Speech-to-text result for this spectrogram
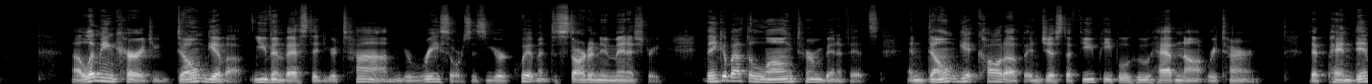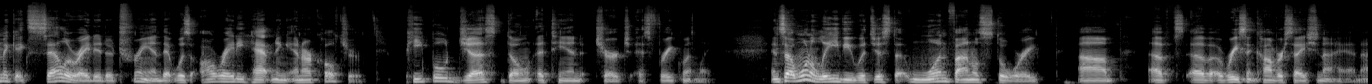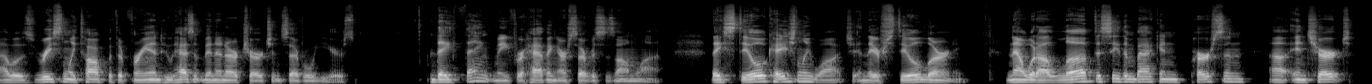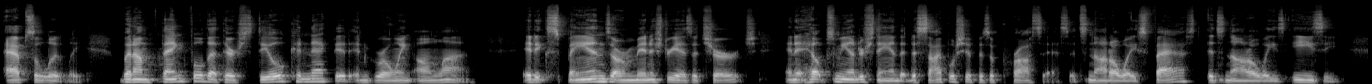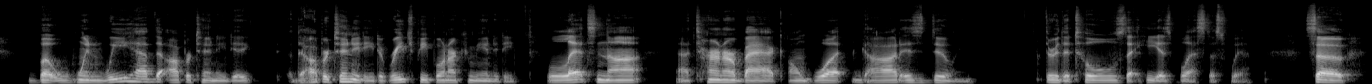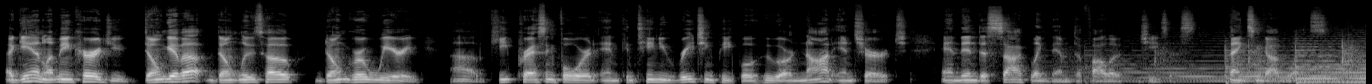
Uh, let me encourage you don't give up. You've invested your time, your resources, your equipment to start a new ministry. Think about the long term benefits and don't get caught up in just a few people who have not returned. The pandemic accelerated a trend that was already happening in our culture. People just don't attend church as frequently. And so I want to leave you with just one final story um, of, of a recent conversation I had. I was recently talked with a friend who hasn't been in our church in several years. They thank me for having our services online. They still occasionally watch and they're still learning. Now, would I love to see them back in person uh, in church? Absolutely. but I'm thankful that they're still connected and growing online. It expands our ministry as a church and it helps me understand that discipleship is a process. It's not always fast, it's not always easy. But when we have the opportunity the opportunity to reach people in our community, let's not uh, turn our back on what God is doing through the tools that He has blessed us with. So, again, let me encourage you don't give up, don't lose hope, don't grow weary. Uh, keep pressing forward and continue reaching people who are not in church and then discipling them to follow Jesus. Thanks and God bless.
